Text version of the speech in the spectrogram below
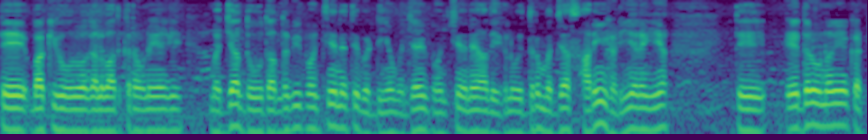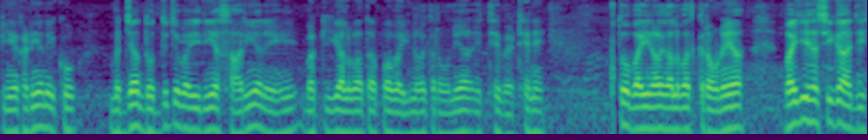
ਤੇ ਬਾਕੀ ਹੋਰ ਗੱਲਬਾਤ ਕਰਾਉਣੇ ਆਗੇ ਮੱਝਾਂ ਦੋ ਦੰਦ ਵੀ ਪਹੁੰਚੀਆਂ ਨੇ ਤੇ ਵੱਡੀਆਂ ਮੱਝਾਂ ਵੀ ਪਹੁੰਚੀਆਂ ਨੇ। ਆ ਦੇਖ ਲਓ ਇੱਧਰ ਮੱਝਾਂ ਸਾਰੀਆਂ ਖੜੀਆਂ ਨੇਗੀਆਂ। ਤੇ ਇੱਧਰ ਉਹਨਾਂ ਦੀਆਂ ਕੱਟੀਆਂ ਖੜੀਆਂ ਦੇਖੋ ਮੱਝਾਂ ਦੁੱਧ ਚ ਬਾਈ ਦੀਆਂ ਸਾਰੀਆਂ ਨੇ ਇਹ। ਬਾਕੀ ਗੱਲਬਾਤ ਆਪਾਂ ਬਾਈ ਨਾਲ ਕਰਾਉਣੇ ਆ ਇੱਥੇ ਬੈਠੇ ਨੇ। ਤੋਂ ਬਾਈ ਨਾਲ ਗੱਲਬਾਤ ਕਰਾਉਣੇ ਆ ਬਾਈ ਜੀ ਸਤਿ ਸ਼੍ਰੀ ਅਕਾਲ ਜੀ।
